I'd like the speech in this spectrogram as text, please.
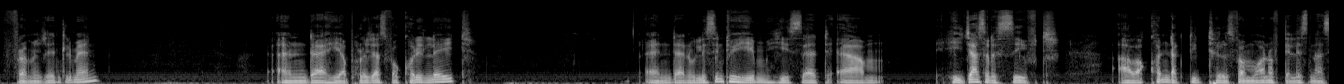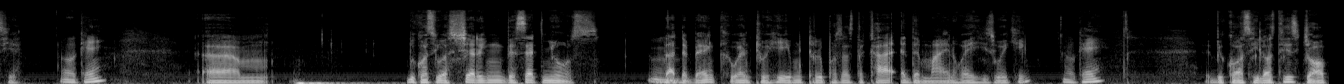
from a gentleman and uh, he apologized for calling late. And then we listened to him. He said um, he just received our contact details from one of the listeners here. Okay. Um, because he was sharing the sad news mm. that the bank went to him to repossess the car at the mine where he's working. Okay. Because he lost his job.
